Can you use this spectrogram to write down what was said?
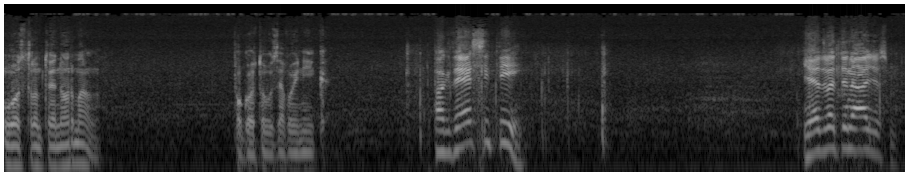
Uostalom, to je normalno. Pogotovo za vojnika. Pa gde si ti? Jedva te nađu smo.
